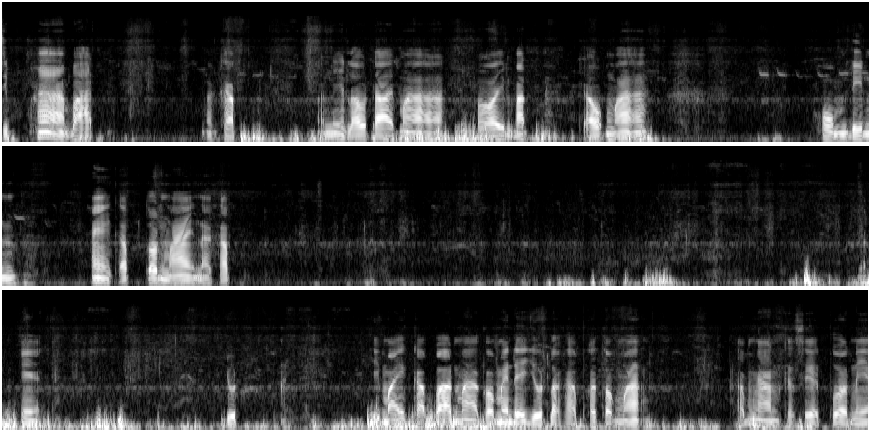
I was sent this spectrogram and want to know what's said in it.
สิบห้าบาทนะครับอันนี้เราได้มาร้อยมัดจะเอามาห่มดินให้กับต้นไม้นะครับ นี้หยุดที่ใหม่กลับบ้านมาก็ไม่ได้หยุดล้วครับ ก็ต้องมาทำงานเกษตรพวกนี้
